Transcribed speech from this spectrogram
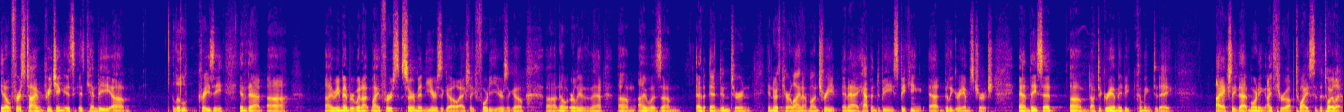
you know, first time preaching is it can be um, a little crazy in that uh, I remember when I, my first sermon years ago, actually 40 years ago, uh, no, earlier than that, um, I was um, at, an intern in North Carolina, Montreat, and I happened to be speaking at Billy Graham's church. And they said, um, Dr. Graham may be coming today. I actually, that morning, I threw up twice in the toilet.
